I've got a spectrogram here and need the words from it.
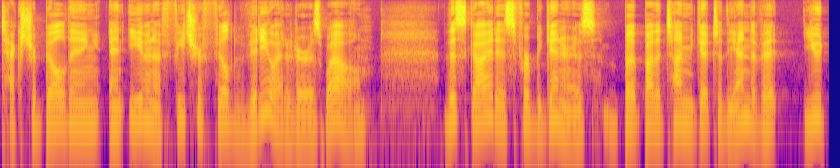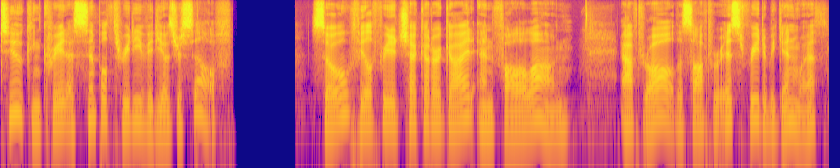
texture building, and even a feature filled video editor as well. This guide is for beginners, but by the time you get to the end of it, you too can create a simple 3D videos yourself. So feel free to check out our guide and follow along. After all, the software is free to begin with.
